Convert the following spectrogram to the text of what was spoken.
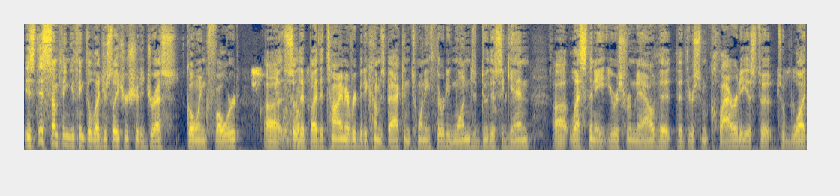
is this something you think the legislature should address going forward, uh, so that by the time everybody comes back in 2031 to do this again, uh, less than eight years from now, that, that there's some clarity as to, to what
